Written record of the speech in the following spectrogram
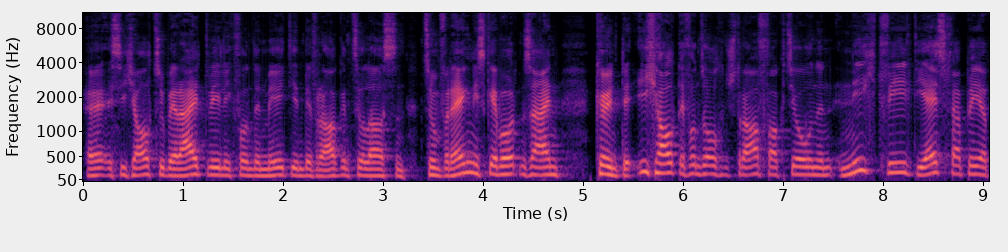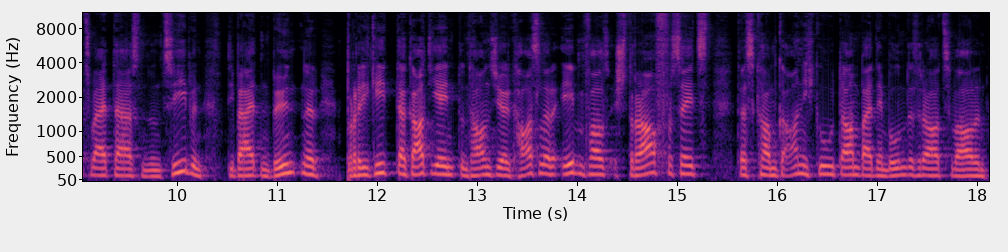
äh, sich allzu bereitwillig von den Medien befragen zu lassen, zum Verhängnis geworden sein könnte. Ich halte von solchen Strafaktionen nicht viel. Die SVP hat 2007 die beiden Bündner Brigitta Gadient und Hans-Jörg Hasler ebenfalls strafversetzt. Das kam gar nicht gut an bei den Bundesratswahlen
